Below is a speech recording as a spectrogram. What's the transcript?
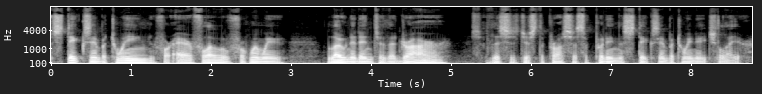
sticks in between for airflow for when we load it into the dryer. So this is just the process of putting the sticks in between each layer.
